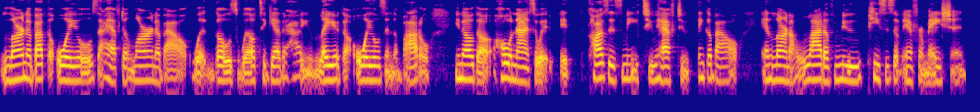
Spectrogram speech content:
learn about the oils. I have to learn about what goes well together, how you layer the oils in the bottle, you know, the whole nine. So it, it causes me to have to think about and learn a lot of new pieces of information.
